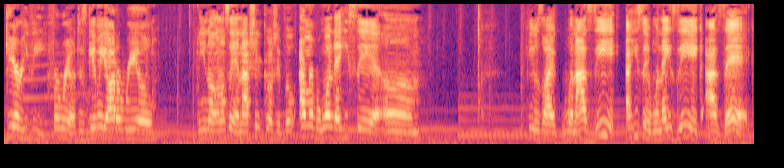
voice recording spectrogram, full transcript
Gary Vee for real. Just give me all the real, you know what I'm saying? Not sugarcoat it. But I remember one day he said, um, he was like, when I zig, he said, when they zig, I zag.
